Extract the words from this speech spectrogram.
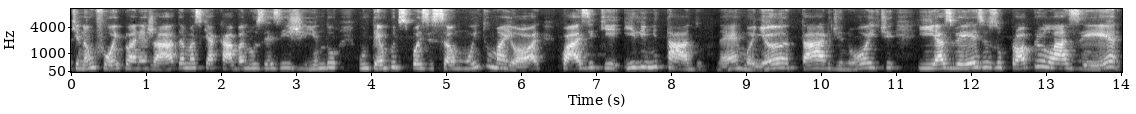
que não foi planejada, mas que acaba nos exigindo um tempo de exposição muito maior, quase que ilimitado, né? Manhã, tarde, noite, e às vezes o próprio lazer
